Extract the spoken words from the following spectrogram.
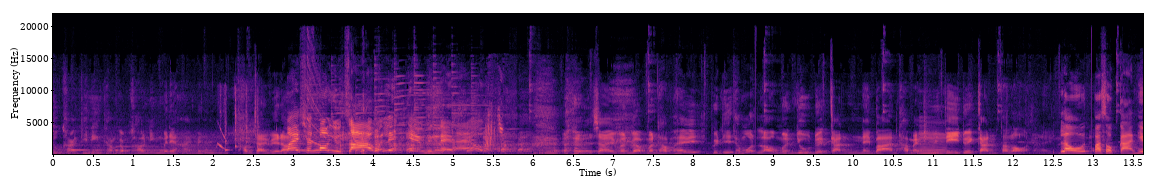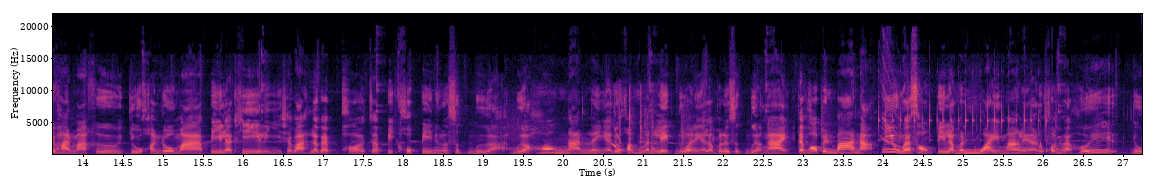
ทุกครั้งที่นิ้งทำกับข้าวนิ้งไม่ได้หายไปไหนทำใจไม่ได้ไม่ฉันมองอยู่จ้าว่าเล่นเกมถึงไหนแล้ว เออใช่มันแบบมันทำให้พื้นที่ทั้งหมดเราเหมือนอยู่ด้วยกันในบ้านทำแอคทิวิตี้ด้วยกันตลอดอะไรอย่างเงี้ย แล้วประสบการณ์ที่ผ่านมาคืออยู่คอนโดมาปีละที่อะไรอย่างงี้ใช่ป่ะ แล้วแบบพอจะปีครบปีหนึ่งรู้สึกเบื่อ เบื่อห้องนั้นอะไรเงี้ยด้วยความที่มันเล็กด้วยอะไรเงี้ยเราก็รู้สึกเบื่อง่าย แต่พอเป็นบ้านอะนี่อยู่มา 2 ปีแล้วมันไวมากเลยนะทุกคนแบบเฮ้ยอยู่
